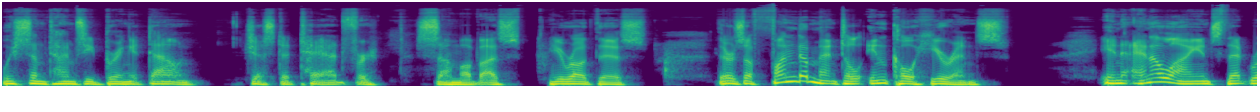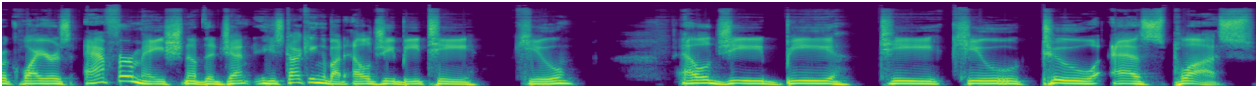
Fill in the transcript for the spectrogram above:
wish sometimes he'd bring it down just a tad for some of us. He wrote this There's a fundamental incoherence in an alliance that requires affirmation of the gen. He's talking about LGBTQ, LGBTQ2S plus.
